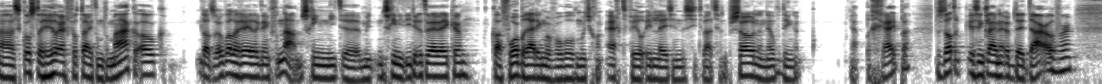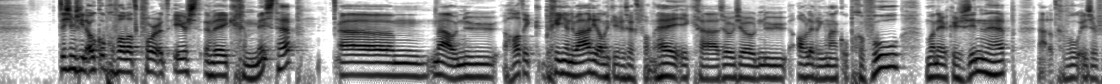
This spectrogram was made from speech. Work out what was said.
Uh, ze kosten heel erg veel tijd om te maken ook. Dat is ook wel een reden dat ik denk van, nou, misschien niet, uh, misschien niet iedere twee weken. Qua voorbereiding bijvoorbeeld moet je gewoon echt veel inlezen in de situatie van de persoon en heel veel dingen ja, begrijpen. Dus dat is een kleine update daarover. Het is je misschien ook opgevallen dat ik voor het eerst een week gemist heb. Um, nou, nu had ik begin januari al een keer gezegd van... hey, ik ga sowieso nu afleveringen maken op gevoel, wanneer ik er zin in heb. Nou, dat gevoel is er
